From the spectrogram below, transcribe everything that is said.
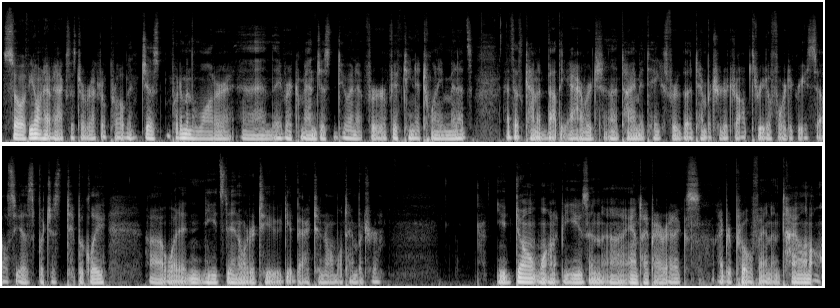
So if you don't have access to a rectal probe, just put them in the water, and they recommend just doing it for 15 to 20 minutes, as that's kind of about the average uh, time it takes for the temperature to drop 3 to 4 degrees Celsius, which is typically uh, what it needs in order to get back to normal temperature you don't want to be using uh, antipyretics, ibuprofen, and Tylenol,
